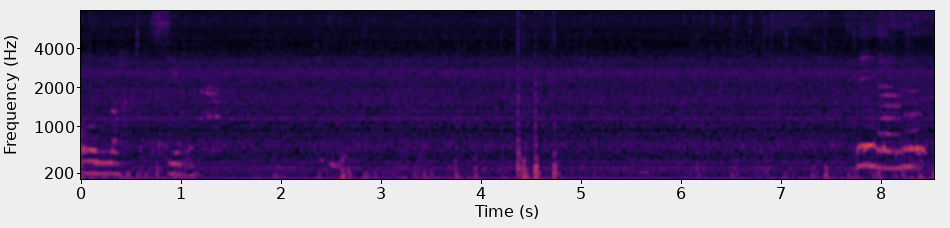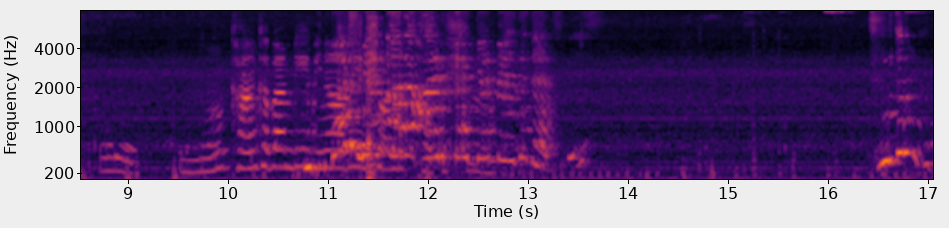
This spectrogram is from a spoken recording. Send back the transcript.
Allah siri. Selamun aleyküm. Kanka ben bir binadayım şu anda kapışıyorum. Şurada mı?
